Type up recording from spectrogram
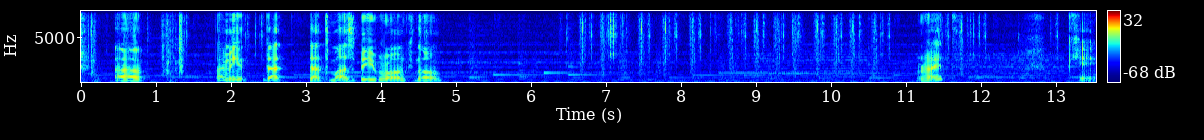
uh, I mean, that that must be wrong, no? Right? Okay.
